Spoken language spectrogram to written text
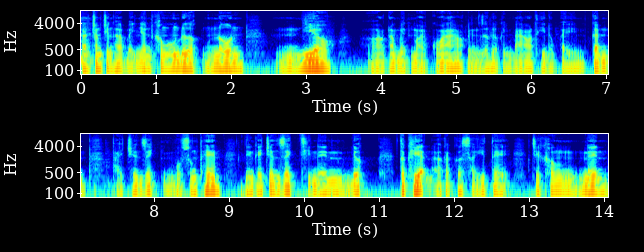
Còn trong trường hợp bệnh nhân không uống được, nôn ừ, nhiều hoặc là mệt mỏi quá hoặc là dấu hiệu cảnh báo thì lúc ấy cần phải truyền dịch, bổ sung thêm. Những cái truyền dịch thì nên được thực hiện ở các cơ sở y tế, chứ không nên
